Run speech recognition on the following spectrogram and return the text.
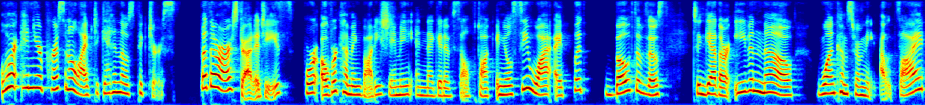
or in your personal life to get in those pictures. But there are strategies for overcoming body shaming and negative self talk. And you'll see why I put both of those together, even though one comes from the outside,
